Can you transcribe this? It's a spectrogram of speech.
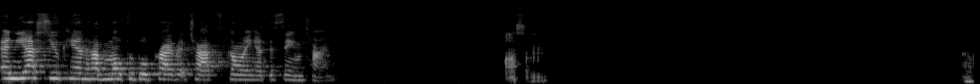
And yes, you can have multiple private chats going at the same time. Awesome. Okay.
